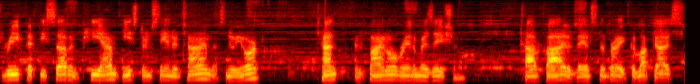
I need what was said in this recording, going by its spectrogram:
3.57 p.m. Eastern Standard Time. That's New York. 10th and final randomization. Top 5 advance to the break. Good luck, guys.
